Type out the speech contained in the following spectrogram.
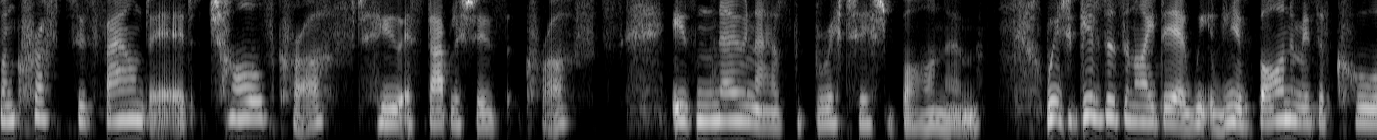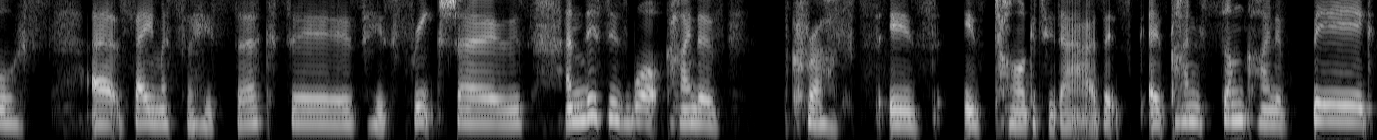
when Crufts is founded, Charles Cruft, who establishes Crufts, is known as the British Barnum, which gives us an idea. We, you know, Barnum is, of course, uh, famous for his circuses, his freak shows, and this is what kind of crufts is is targeted as. It's it's kind of some kind of big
